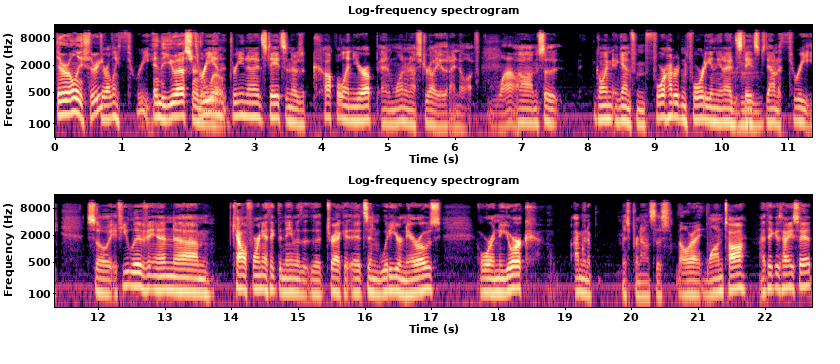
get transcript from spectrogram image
There are only three There are only three in the US or in three the in world. three in the United States, and there's a couple in Europe and one in Australia that I know of. Wow. Um, so going again from 440 in the United Mm-hmm. States down to three. So if you live in um, California, I think the name of the, the track it's in Whittier Narrows, or in New York, I'm going to mispronounce this. All right. Wantagh, I think is how you say it.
